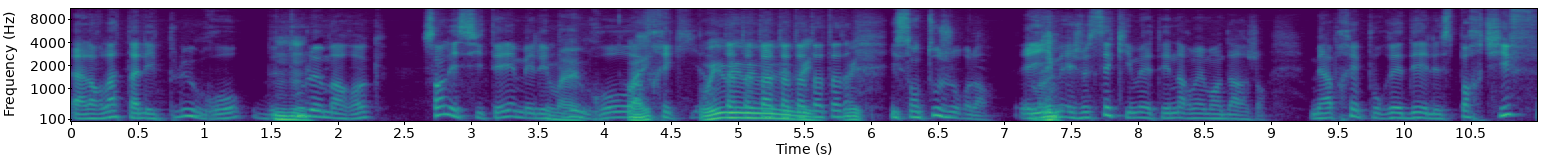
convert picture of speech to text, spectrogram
alors là, tu as les plus gros de tout mhm. le Maroc, sans les citer, mais les plus gros africains, ils sont toujours là. Et, je sais qu'ils mettent énormément d'argent. Mais après, pour aider les sportifs,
